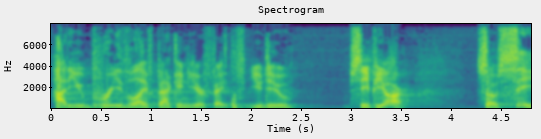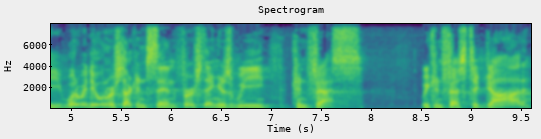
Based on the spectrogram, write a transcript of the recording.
how do you breathe life back into your faith? You do CPR. So, C, what do we do when we're stuck in sin? First thing is we confess. We confess to God,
